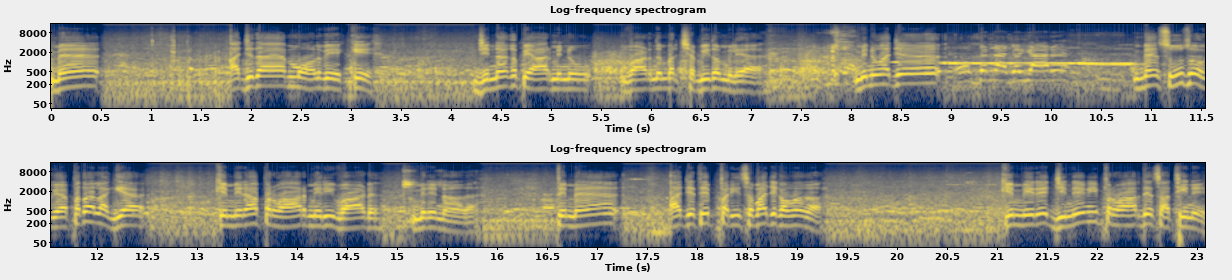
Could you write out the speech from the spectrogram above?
ਮੈਂ ਅੱਜ ਦਾ ਮਾਹੌਲ ਵੇਖ ਕੇ ਜਿੰਨਾ ਕੁ ਪਿਆਰ ਮੈਨੂੰ ਵਾਰਡ ਨੰਬਰ 26 ਤੋਂ ਮਿਲਿਆ ਹੈ, ਮੈਨੂੰ ਅੱਜ ਉਧਰ ਲੈ ਜਾਓ ਯਾਰ। ਮਹਿਸੂਸ ਹੋ ਗਿਆ ਪਤਾ ਲੱਗ ਗਿਆ ਕਿ ਮੇਰਾ ਪਰਿਵਾਰ, ਮੇਰੀ ਵਾਰਡ ਮੇਰੇ ਨਾਲ ਹੈ। ਤੇ ਮੈਂ ਅੱਜ ਇੱਥੇ ਭਰੀ ਸਭਾ 'ਚ ਕਿ ਮੇਰੇ ਜਿੰਨੇ ਵੀ ਪਰਿਵਾਰ ਦੇ ਸਾਥੀ ਨੇ,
